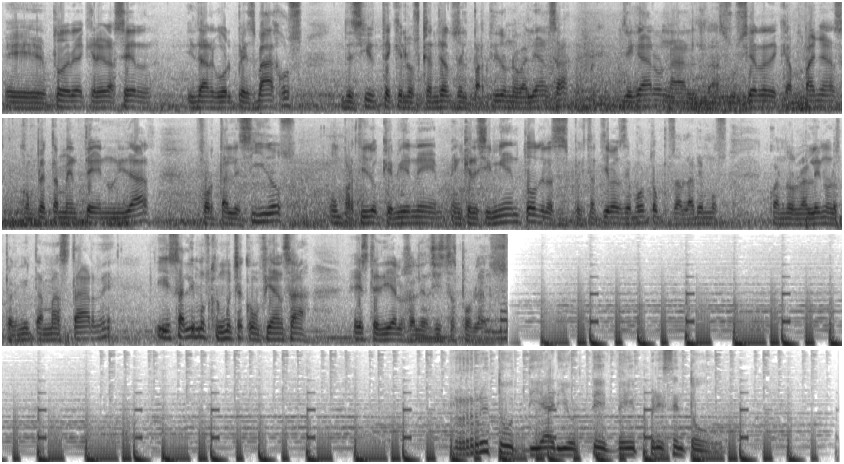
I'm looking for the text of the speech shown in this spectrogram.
eh, todavía querer hacer y dar golpes bajos, decirte que los candidatos del Partido Nueva Alianza llegaron a, su cierre de campañas completamente en unidad, fortalecidos, un partido que viene en crecimiento de las expectativas de voto, pues hablaremos cuando la ley nos los permita más tarde y salimos con mucha confianza este día los aliancistas poblanos. Reto Diario TV presentó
